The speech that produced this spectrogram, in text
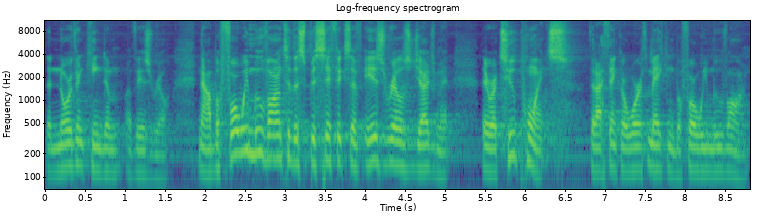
the northern kingdom of Israel. Now, before we move on to the specifics of Israel's judgment, there are two points that I think are worth making before we move on.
